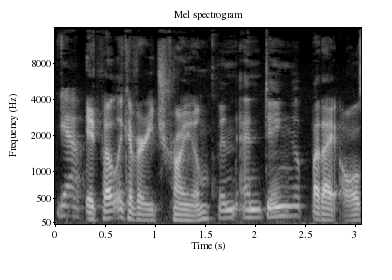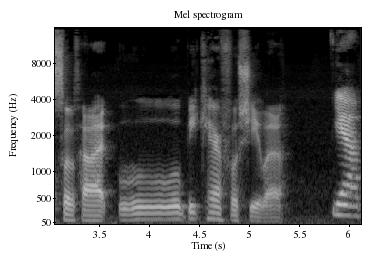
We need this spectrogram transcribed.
Yeah. It felt like a very triumphant ending, but I also thought, ooh, be careful, Sheila. Yeah.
